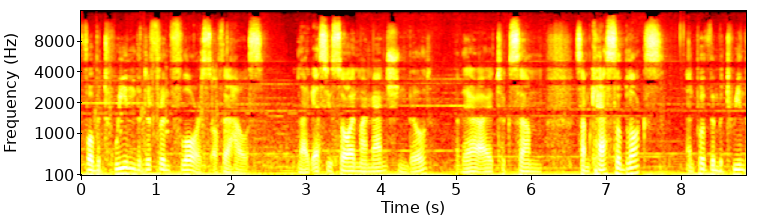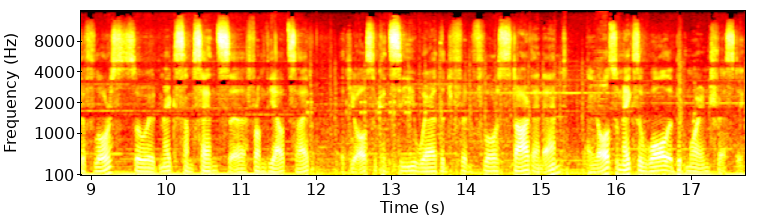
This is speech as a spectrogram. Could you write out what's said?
for between the different floors of the house. Like as you saw in my mansion build, there I took some some castle blocks and put them between the floors so it makes some sense uh, from the outside that you also can see where the different floors start and end and it also makes the wall a bit more interesting.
